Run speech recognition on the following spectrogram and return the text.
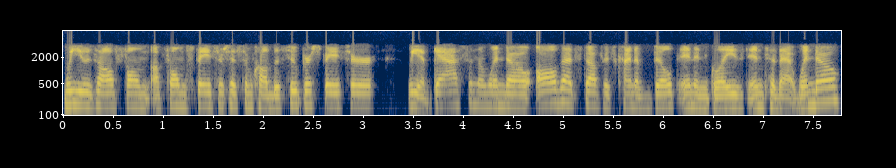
we use all foam a foam spacer system called the super spacer. We have gas in the window. All that stuff is kind of built in and glazed into that window.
